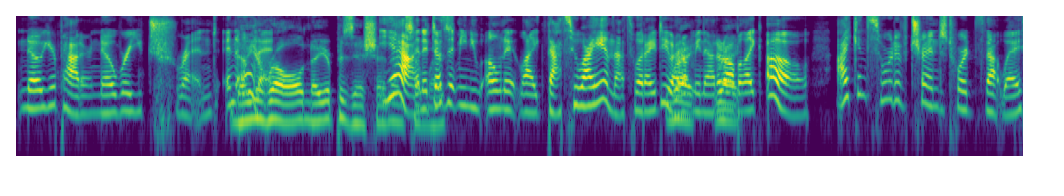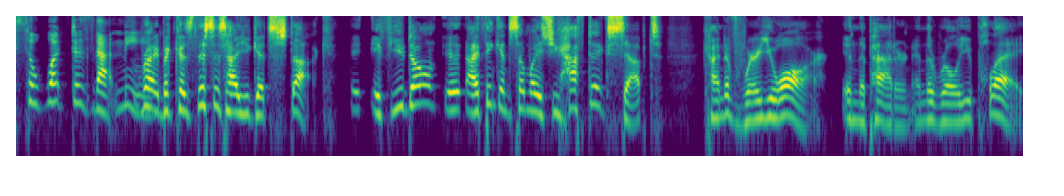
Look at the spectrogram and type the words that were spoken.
Know your pattern, know where you trend and know own your it. role, know your position. Yeah, and it ways. doesn't mean you own it like that's who I am, that's what I do. I don't mean that at all. but like, oh, I can sort of trend towards that way. So what does that mean? Right, because this is how you get stuck. If you don't, I- I think in some ways you have to accept kind of where you are in the pattern and the role you play.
